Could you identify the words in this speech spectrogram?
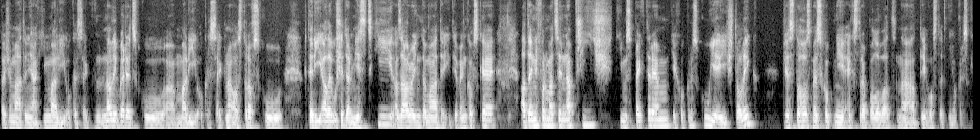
Takže máte nějaký malý okresek na Liberecku a malý okresek na Ostravsku, který ale už je ten městský a zároveň tam máte i ty venkovské. A ta informace napříč tím spektrem těch okresků je již tolik, že z toho jsme schopni extrapolovat na ty ostatní okresky.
